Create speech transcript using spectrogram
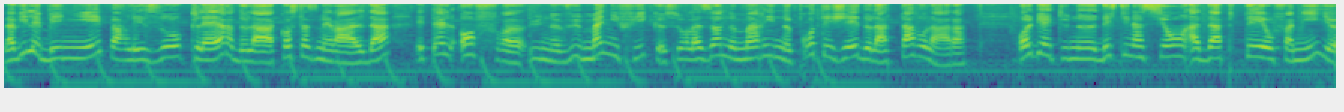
La ville est baignée par les eaux claires de la Costa Smeralda et elle offre une vue magnifique sur la zone marine protégée de la Tavolara. Olbia est une destination adaptée aux familles,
